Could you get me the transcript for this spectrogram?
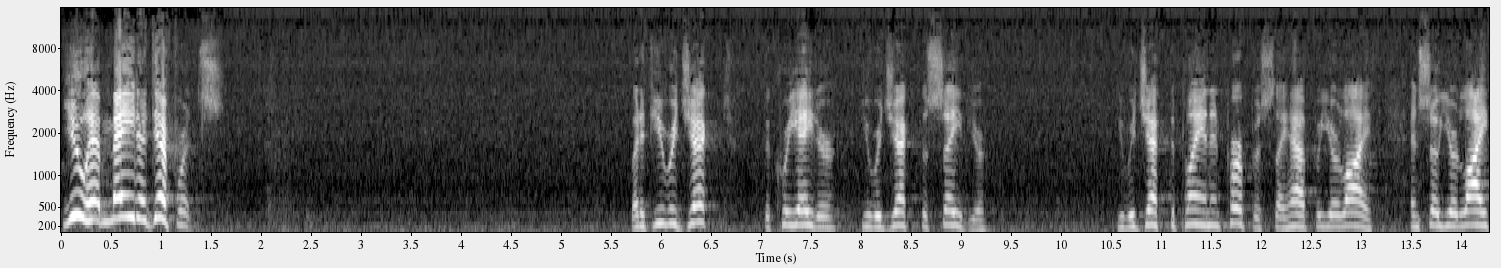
you have made a difference. But if you reject the Creator, you reject the Savior, you reject the plan and purpose they have for your life. And so your life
